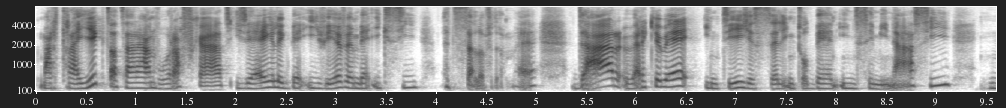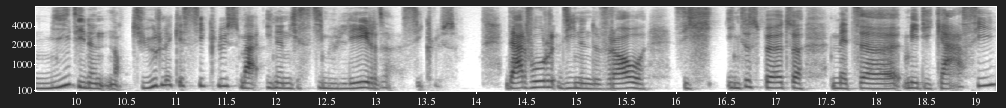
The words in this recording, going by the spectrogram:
maar het traject dat daaraan vooraf gaat, is eigenlijk bij IVF en bij ICSI hetzelfde. Daar werken wij, in tegenstelling tot bij een inseminatie, niet in een natuurlijke cyclus, maar in een gestimuleerde cyclus. Daarvoor dienen de vrouwen zich in te spuiten met uh, medicatie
